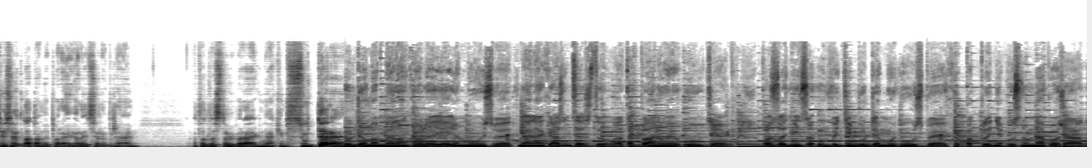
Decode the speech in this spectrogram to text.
Ty světla tam vypadají velice dobře. A tohle to vypadá jak v nějakém suterénu. doma, melancholie je můj svět. Nenacházím cestu a tak plánuju útěk. Poslední, co uvidím, bude můj úspěch. A pak klidně usnu na pořád.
